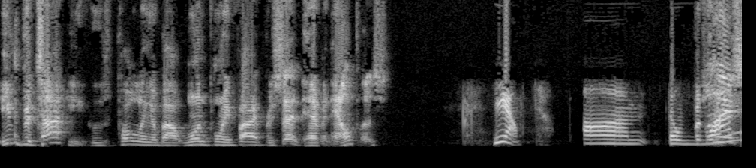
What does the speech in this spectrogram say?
Even Pataki, who's polling about 1.5 percent, heaven help us. Yeah. Um, the But one this,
